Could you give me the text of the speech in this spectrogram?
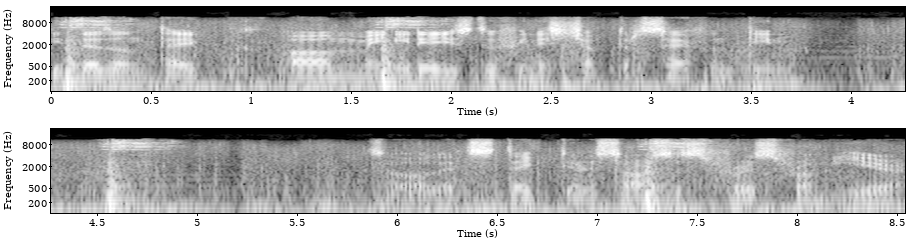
it doesn't take um, many days to finish chapter 17 so let's take the resources first from here.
